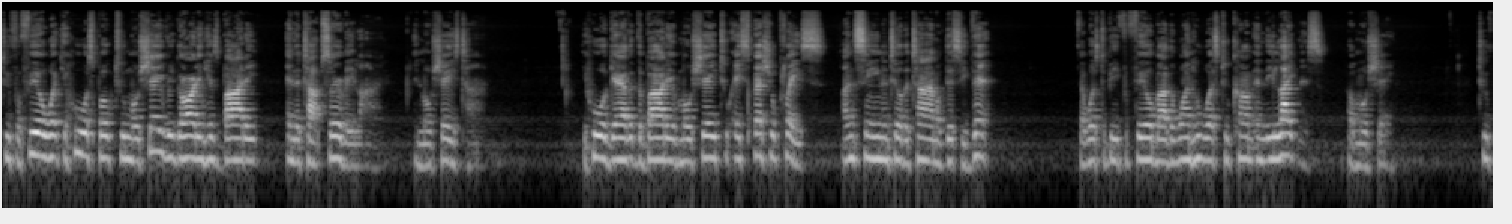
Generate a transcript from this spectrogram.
to fulfill what Yahuwah spoke to Moshe regarding his body in the top survey line in Moshe's time. Yahuwah gathered the body of Moshe to a special place, unseen until the time of this event, that was to be fulfilled by the one who was to come in the likeness of Moshe, to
